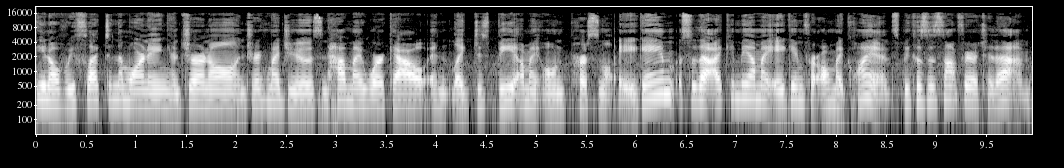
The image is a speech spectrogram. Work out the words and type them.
you know, reflect in the morning and journal and drink my juice and have my workout and like just be on my own personal A game so that I can be on my A game for all my clients because it's not fair to them.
